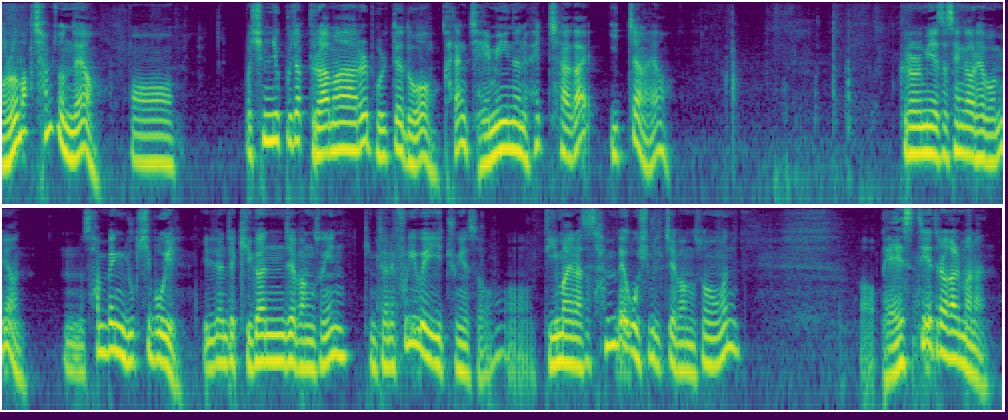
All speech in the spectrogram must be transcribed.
오늘 음악 참 좋네요. 어, 뭐 16부작 드라마를 볼 때도 가장 재미있는 회차가 있잖아요. 그런 의미에서 생각을 해보면, 음, 365일, 1년제 기간제 방송인 김태현의 프리웨이 중에서 어, D-350일째 방송은 어, 베스트에 들어갈 만한, 네.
